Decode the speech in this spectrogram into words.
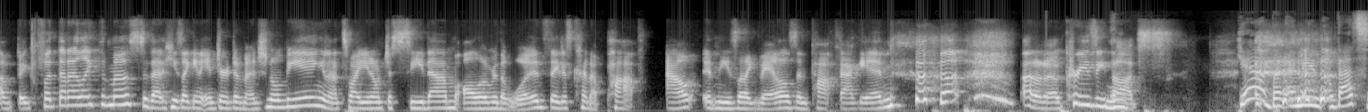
of bigfoot that i like the most so that he's like an interdimensional being and that's why you don't just see them all over the woods. They just kind of pop out in these like veils and pop back in. I don't know crazy mm. thoughts. Yeah, but I mean that's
